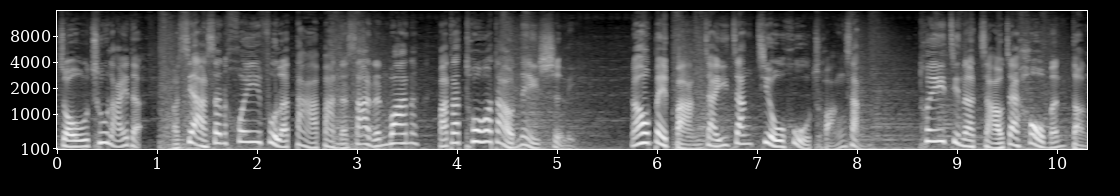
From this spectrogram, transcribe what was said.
走出来的啊下身恢复了大半的杀人蛙呢，把他拖到内室里，然后被绑在一张救护床上，推进了早在后门等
